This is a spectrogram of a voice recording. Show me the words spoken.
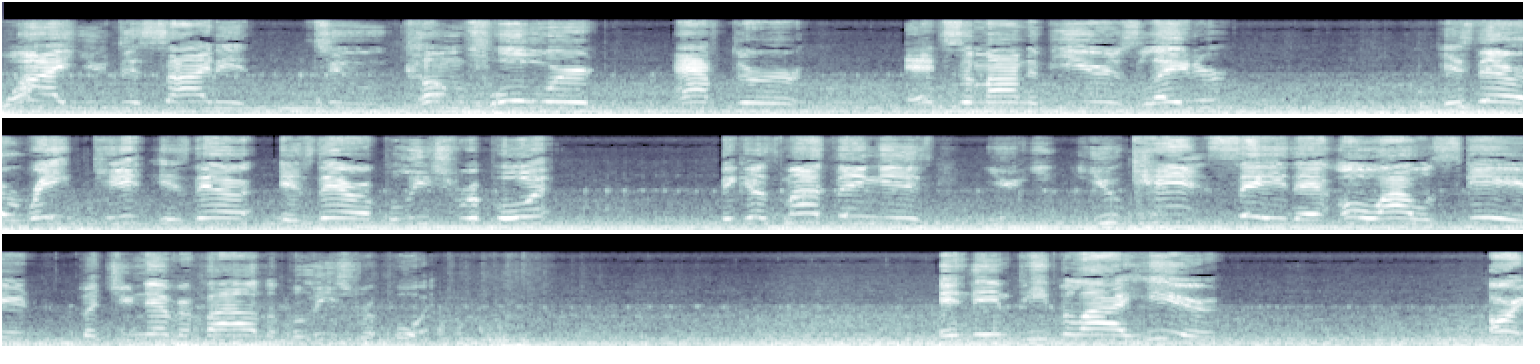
why you decided to come forward after X amount of years later. Is there a rape kit? Is there is there a police report? Because my thing is you you can't say that oh I was scared but you never filed a police report. And then people out here are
